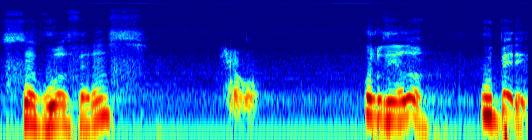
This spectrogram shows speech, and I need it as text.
Segur, Alferes? Segur. Ordinador, operi.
